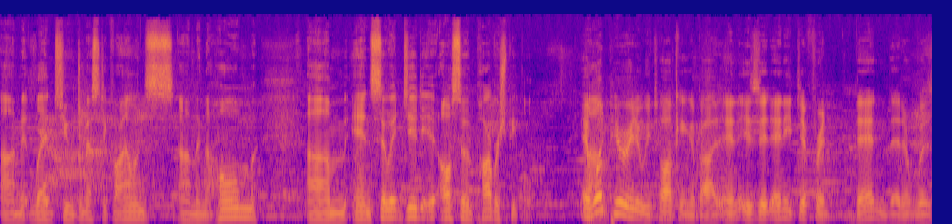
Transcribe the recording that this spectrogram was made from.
Um, it led to domestic violence um, in the home, um, and so it did it also impoverish people. And what period are we talking about? And is it any different then than it was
